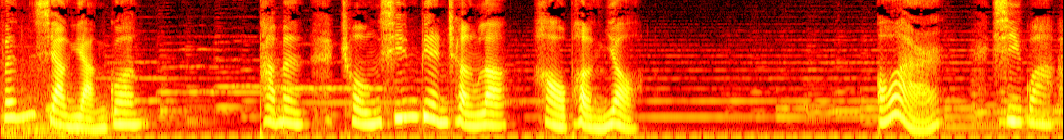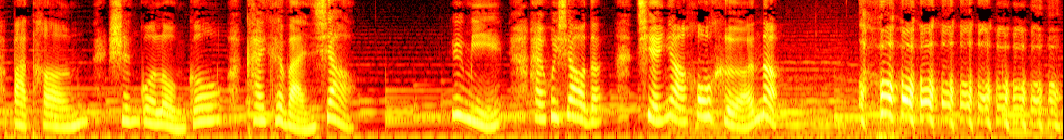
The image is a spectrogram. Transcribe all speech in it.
分享阳光，他们重新变成了好朋友。偶尔，西瓜把藤伸过垄沟，开开玩笑，玉米还会笑得前仰后合呢。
